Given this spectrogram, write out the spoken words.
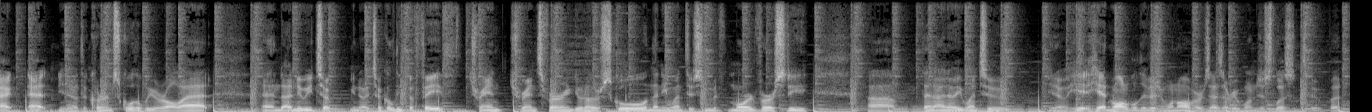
at, at you know the current school that we were all at. And I knew he took you know he took a leap of faith, tran- transferring to another school, and then he went through some more adversity. Um, then I know he went to you know he, he had multiple Division One offers, as everyone just listened to, but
